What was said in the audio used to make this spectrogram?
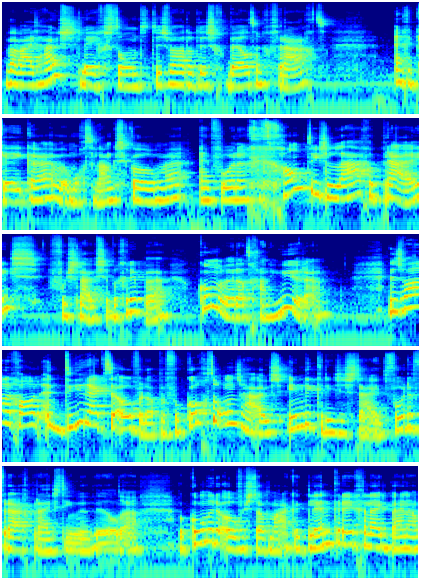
waarbij het huis leeg stond. Dus we hadden dus gebeld en gevraagd en gekeken. We mochten langskomen. En voor een gigantisch lage prijs, voor Sluisse begrippen, konden we dat gaan huren. Dus we hadden gewoon een directe overlap. We verkochten ons huis in de crisistijd voor de vraagprijs die we wilden. We konden de overstap maken. Glenn kreeg gelijk bijna,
